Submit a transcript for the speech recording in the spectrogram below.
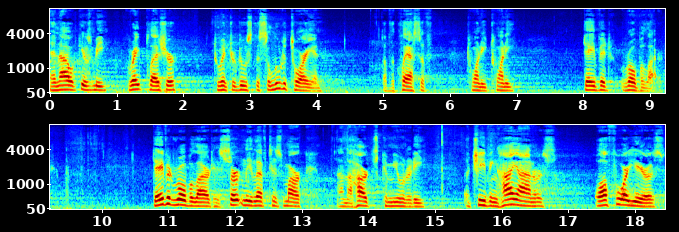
And now it gives me great pleasure to introduce the salutatorian of the class of 2020, David Robillard. David Robillard has certainly left his mark on the Hearts community achieving high honors all four years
